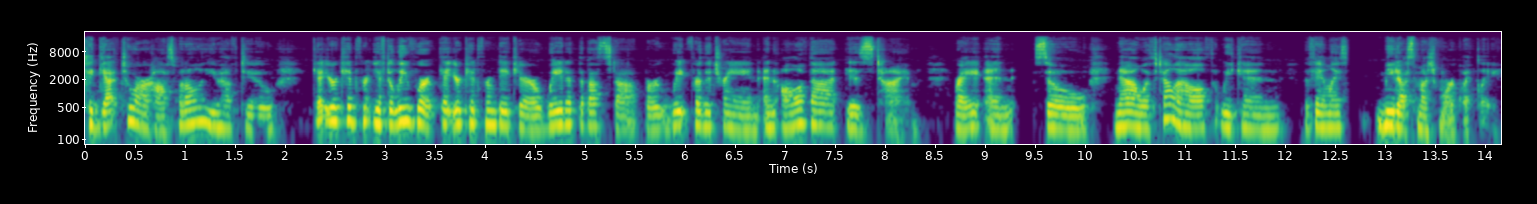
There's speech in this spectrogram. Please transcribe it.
to get to our hospital you have to get your kid from, you have to leave work, get your kid from daycare, wait at the bus stop or wait for the train. And all of that is time, right? And so now with telehealth, we can, the families meet us much more quickly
